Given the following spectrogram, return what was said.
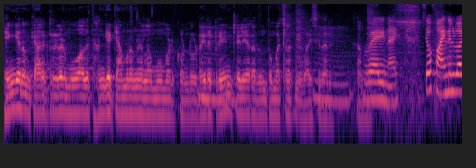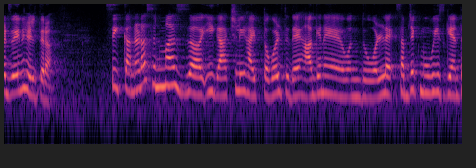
ಹೆಂಗೆ ನಮ್ಮ ಕ್ಯಾರೆಕ್ಟರ್ಗಳು ಮೂವ್ ಆಗುತ್ತೆ ಹಂಗೆ ಕ್ಯಾಮ್ರಾನೆಲ್ಲ ಮೂವ್ ಮಾಡ್ಕೊಂಡು ಡೈರೆಕ್ಟರ್ ಏನು ಕೇಳಿಯಾರ ಅದನ್ನ ತುಂಬಾ ಚೆನ್ನಾಗಿ ನಿಭಾಯಿಸಿದ್ದಾರೆ very nice so final words ಏನು ಹೇಳ್ತೀರಾ? ಸಿ ಕನ್ನಡ ಸಿನಿಮಾಸ್ ಈಗ ಆ್ಯಕ್ಚುಲಿ ಹೈಪ್ ತಗೊಳ್ತಿದೆ. ಹಾಗೇನೆ ಒಂದು ಒಳ್ಳೆ ಸಬ್ಜೆಕ್ಟ್ ಮೂವೀಸ್ಗೆ ಅಂತ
